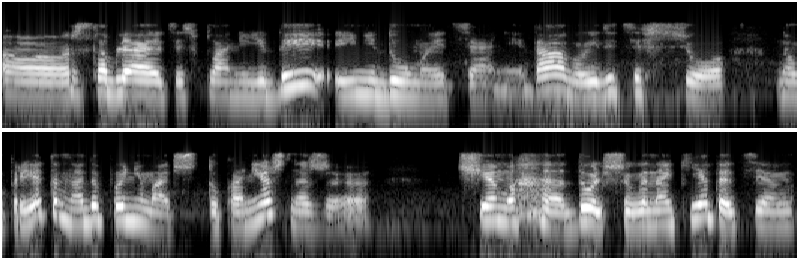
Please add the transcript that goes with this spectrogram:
э, расслабляетесь в плане еды и не думаете о ней, да, вы едите все, но при этом надо понимать, что, конечно же, чем дольше вы на тем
